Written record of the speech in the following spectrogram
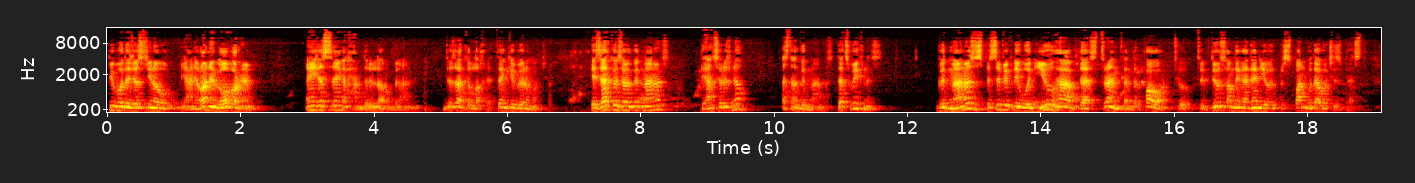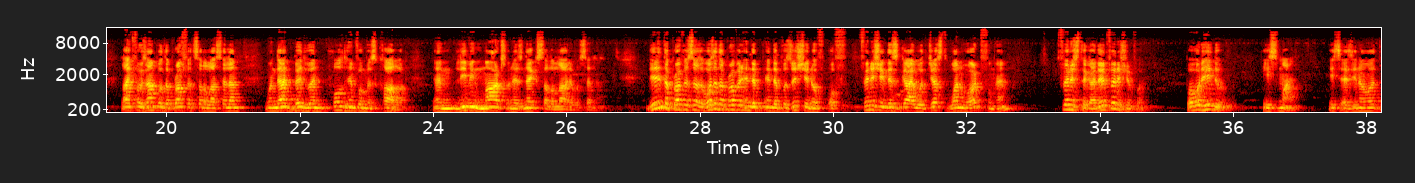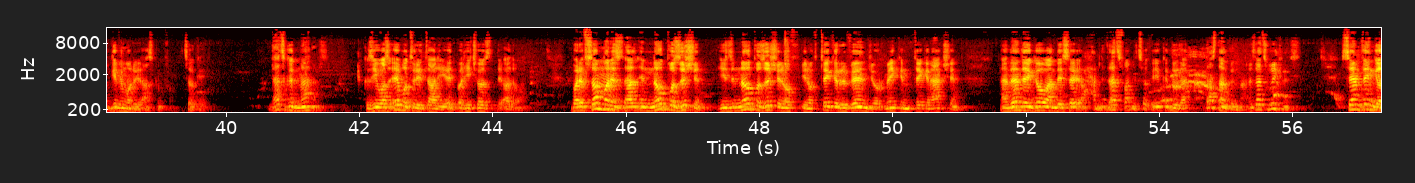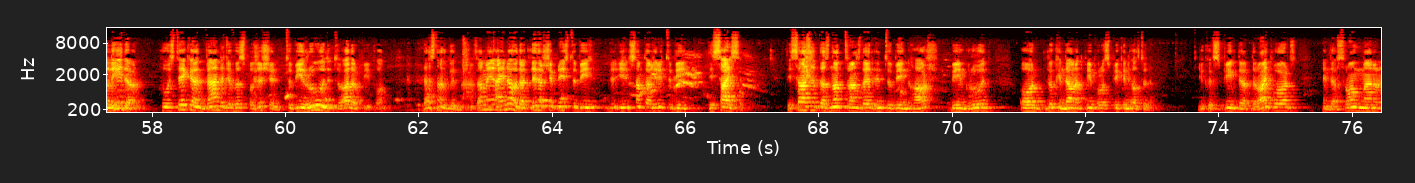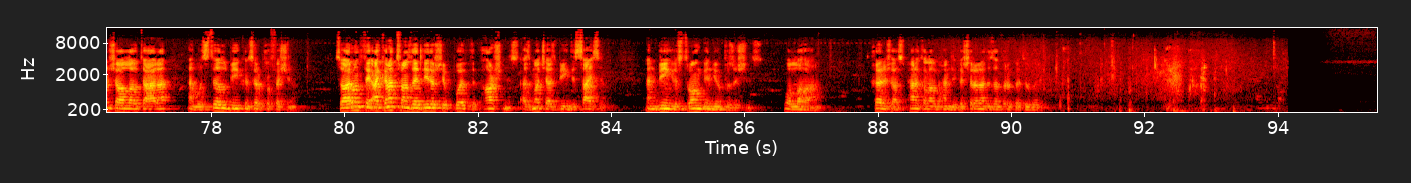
People, they just, you know, running over him, and he's just saying, Alhamdulillah Rabbil. Jazakallah khair. Thank you very much. Is that considered good manners? The answer is no. That's not good manners. That's weakness. Good manners, specifically when you have the strength and the power to, to do something and then you respond with that which is best. Like, for example, the Prophet, ﷺ, when that Bedouin pulled him from his collar and leaving marks on his neck, ﷺ. Didn't the Prophet, wasn't the Prophet in the, in the position of, of finishing this guy with just one word from him? Finish the guy, didn't finish him for him. But what did he do? He smiled. He says, you know what, give him what you ask him for. It's okay. That's good manners. Because he was able to retaliate, but he chose the other one. But if someone is in no position, he's in no position of you know taking revenge or making taking action, and then they go and they say, "That's fine, it's okay, you can do that." That's not good manners. That's weakness. Same thing, a leader who is taking advantage of his position to be rude to other people, that's not good manners. I mean, I know that leadership needs to be sometimes you need to be decisive. Decisive does not translate into being harsh, being rude, or looking down at people or speaking ill to them. You could speak the, the right words in the strong manner, inshallah ta'ala, and would still be considered professional. So I don't think, I cannot translate leadership with harshness as much as being decisive and being strong in your positions. Wallahu a'lam. خير إن شاء الله سبحانك اللهم وبحمدك أشهد أن لا إله إلا أنت أستغفرك وأتوب إليك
